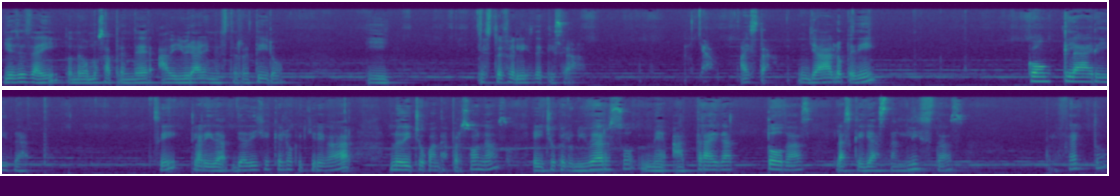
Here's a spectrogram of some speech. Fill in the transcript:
Y es desde ahí donde vamos a aprender a vibrar en este retiro y estoy feliz de que sea. Ya, ahí está. Ya lo pedí con claridad. ¿Sí? Claridad. Ya dije qué es lo que quiere dar. No he dicho cuántas personas. He dicho que el universo me atraiga todas las que ya están listas. Perfecto.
